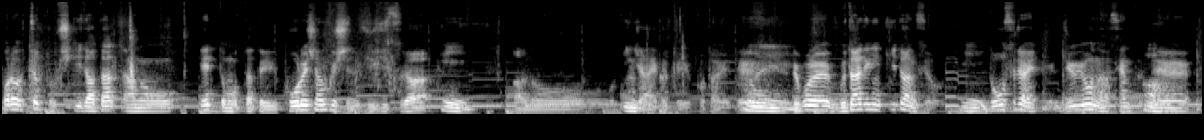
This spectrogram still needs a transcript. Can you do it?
これはちょっと不思議だった、あの、えっと思ったという高齢者福祉の充実が、ええ、あの、いいんじゃないかという答えで、はいで、これ具体的に聞いたんですよ。ええ、どうすりゃ重要なセンターで、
